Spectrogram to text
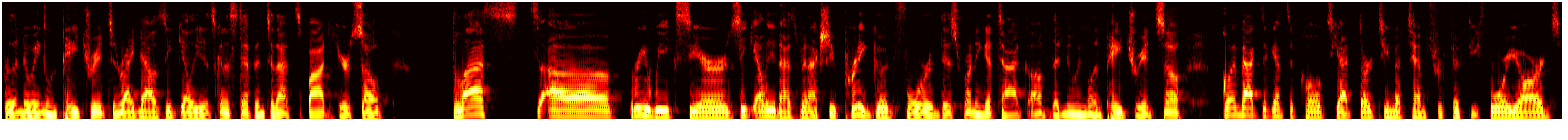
for the New England Patriots. And right now, Zeke Elliott is going to step into that spot here. So the last uh, three weeks here, Zeke Elliott has been actually pretty good for this running attack of the New England Patriots. So Going back against the Colts, he had 13 attempts for 54 yards.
